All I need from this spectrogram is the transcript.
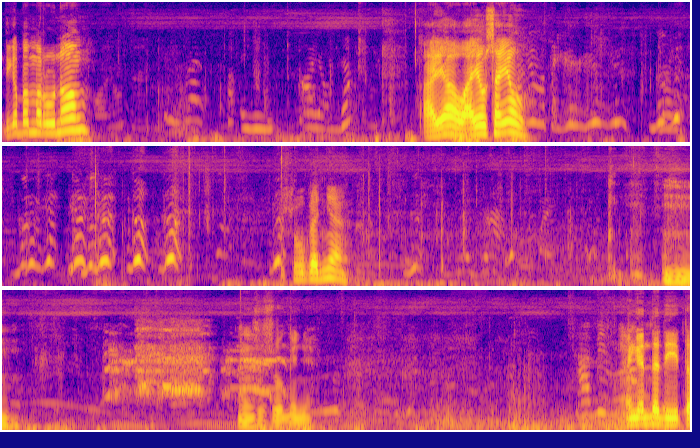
Hindi ka ba marunong? Ayaw, ayaw sa'yo. Susugan niya. Mm. Ay, susugan niya. Ang ganda dito,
